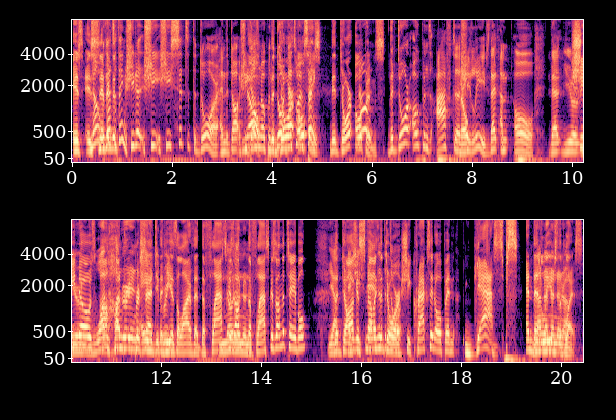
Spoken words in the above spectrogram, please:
is is No, but that's the, the, thing. She does, she she sits at the door, and the dog she No, doesn't open the, door. That's what opens. I'm saying. The door No, opens. the door opens after Nope. she leaves. That um oh that you She you're knows one hundred percent that he is alive. That the flask No, is no, on no, no. the flask is on the table. Yeah, the dog is smelling the the door. door. She cracks it open, gasps, and then No, no, no, leaves no, the no. place.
